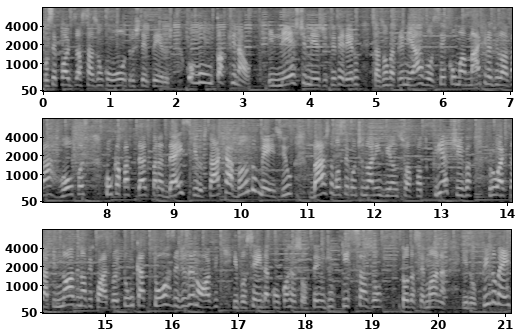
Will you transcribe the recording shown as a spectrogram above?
Você pode usar Sazon com outros temperos, como um toque final. E neste mês de fevereiro, Sazon vai premiar você com uma máquina de lavar roupas com capacidade para 10 quilos. Está acabando o mês, viu? Basta você continuar enviando sua foto criativa para o WhatsApp 994811419 e você ainda concorre ao sorteio de um kit Sazon toda semana. E no fim do mês,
